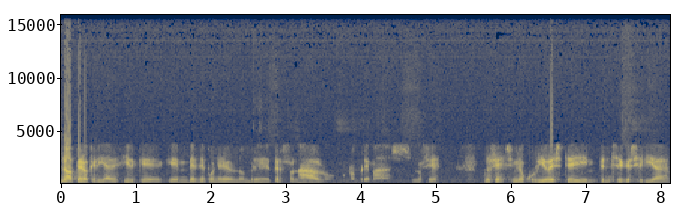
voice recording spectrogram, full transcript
No, pero quería decir que, que en vez de poner el nombre personal o un nombre más, no sé, no sé, se me ocurrió este y pensé que sería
